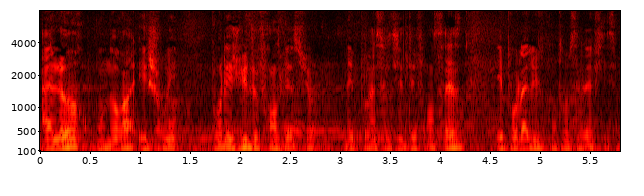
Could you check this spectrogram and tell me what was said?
alors on aura échoué. Pour les Juifs de France, bien sûr, mais pour la société française et pour la lutte contre le salafisme.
